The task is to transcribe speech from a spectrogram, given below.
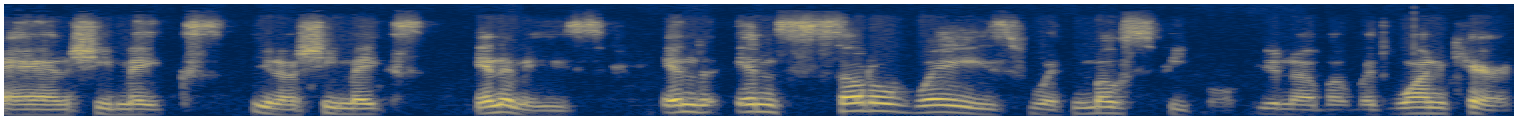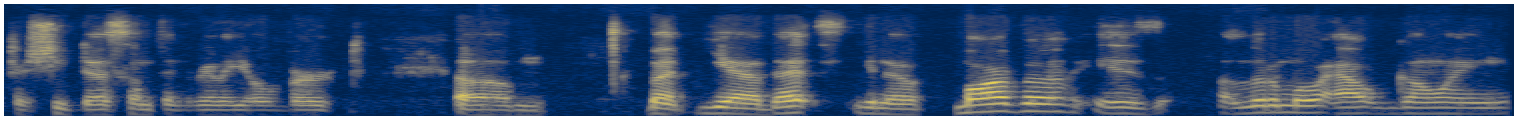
and she makes you know she makes enemies in in subtle ways with most people, you know, but with one character, she does something really overt. Um, but yeah, that's you know, Marva is a little more outgoing,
